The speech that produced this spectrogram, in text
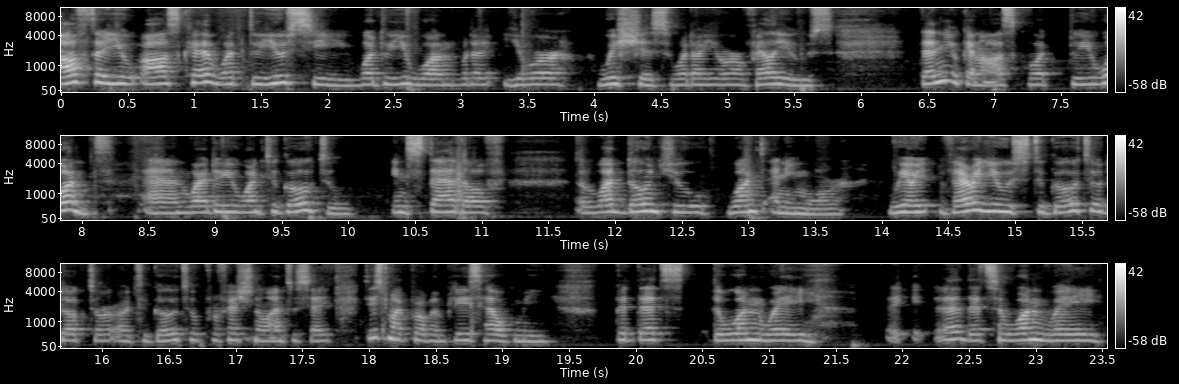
after you ask, hey, what do you see? What do you want? What are your wishes? What are your values? Then you can ask, what do you want? And where do you want to go to? Instead of, uh, what don't you want anymore? We are very used to go to a doctor or to go to a professional and to say, this is my problem, please help me. But that's the one way uh, that's a one way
